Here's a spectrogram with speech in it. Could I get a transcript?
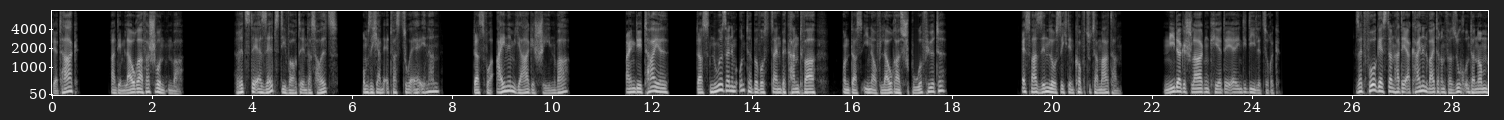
Der Tag, an dem Laura verschwunden war. Ritzte er selbst die Worte in das Holz, um sich an etwas zu erinnern? das vor einem Jahr geschehen war? Ein Detail, das nur seinem Unterbewusstsein bekannt war und das ihn auf Lauras Spur führte? Es war sinnlos, sich den Kopf zu zermartern. Niedergeschlagen kehrte er in die Diele zurück. Seit vorgestern hatte er keinen weiteren Versuch unternommen,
